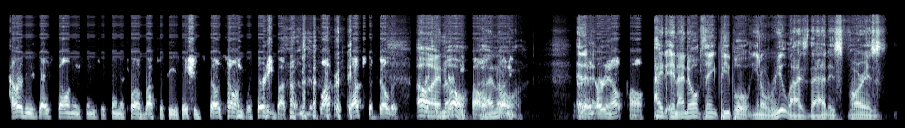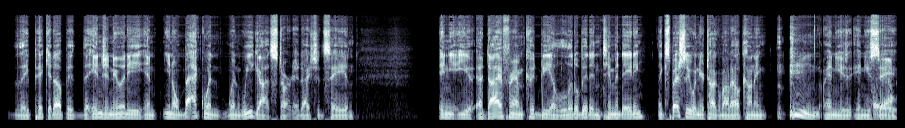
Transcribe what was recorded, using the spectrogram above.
how are these guys selling these things for ten or twelve bucks a piece? They should still sell them for thirty bucks. I mean, there's lots of steps to build a Oh, I know. call. I know. or, an, or an elk call. I, and I don't think people, you know, realize that as far as they pick it up, it, the ingenuity and, you know, back when, when we got started, I should say, and, and you, you, a diaphragm could be a little bit intimidating, especially when you're talking about elk hunting and you, and you Oh, say yeah.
